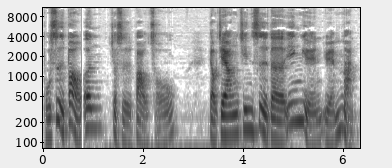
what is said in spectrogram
不是报恩就是报仇。要将今世的因缘圆满，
